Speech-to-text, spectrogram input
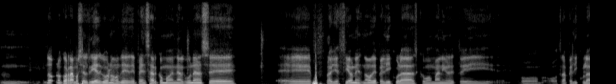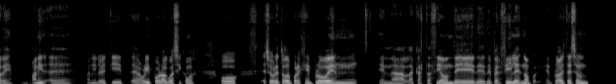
mm, no, no corramos el riesgo, ¿no? De, de pensar como en algunas eh, eh, proyecciones, ¿no? De películas como Minority o, o otra película de Mani- eh, Minority Report algo así como, o eh, sobre todo, por ejemplo, en, en la, la captación de, de- de perfiles, ¿no? Por ejemplo, este es un,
